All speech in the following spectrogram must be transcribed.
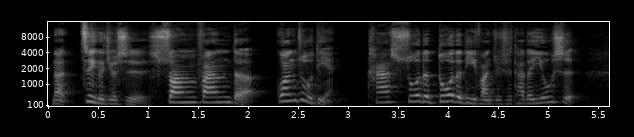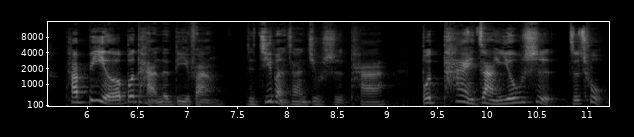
那这个就是双方的关注点。他说的多的地方就是他的优势，他避而不谈的地方，这基本上就是他不太占优势之处。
